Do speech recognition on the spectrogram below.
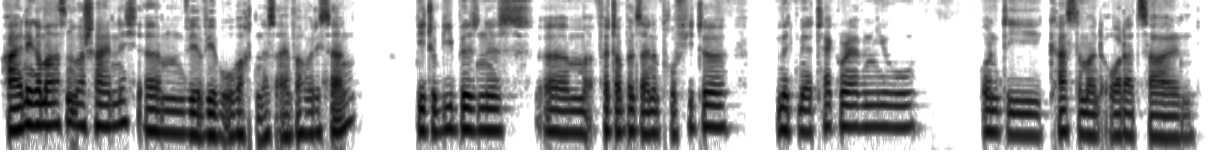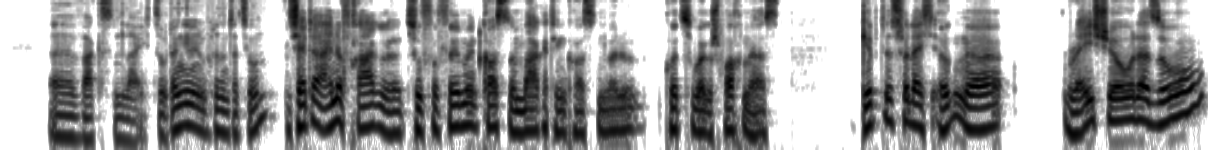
einigermaßen wahrscheinlich. Ähm, wir, wir beobachten das einfach, würde ich sagen. B2B-Business ähm, verdoppelt seine Profite mit mehr Tech-Revenue und die Customer- und Order-Zahlen äh, wachsen leicht. So, dann gehen wir in die Präsentation. Ich hätte eine Frage zu Fulfillment-Kosten und Marketing-Kosten, weil du kurz drüber gesprochen hast. Gibt es vielleicht irgendeine Ratio oder so,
